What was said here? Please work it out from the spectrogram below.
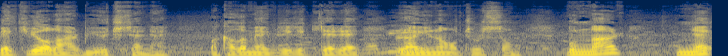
Bekliyorlar bir üç sene. Bakalım evlilikleri Tabii. rayına otursun. Bunlar ne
